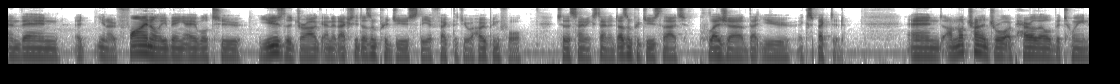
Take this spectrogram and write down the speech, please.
and then it, you know finally being able to use the drug and it actually doesn't produce the effect that you were hoping for to the same extent. It doesn't produce that pleasure that you expected. And i'm not trying to draw a parallel between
